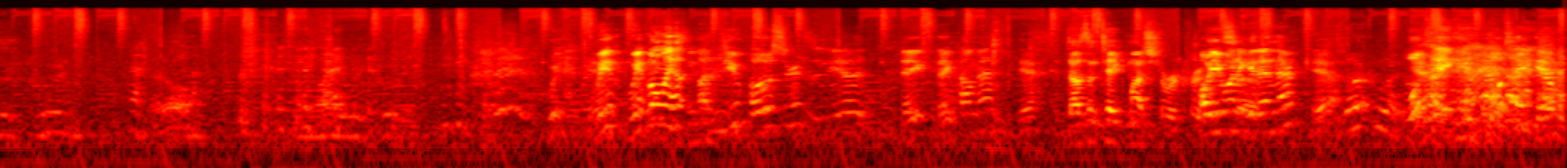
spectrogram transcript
recruiting at all? Why recruiting? We, we, we've only had a few posters and yeah, they, they come in. Yeah, it doesn't take much to recruit. Oh, you want to so- get in there? Yeah. Certainly. We'll Yeah. take it. We'll take it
